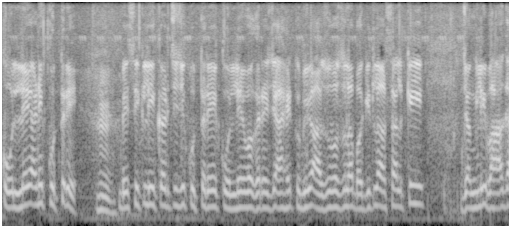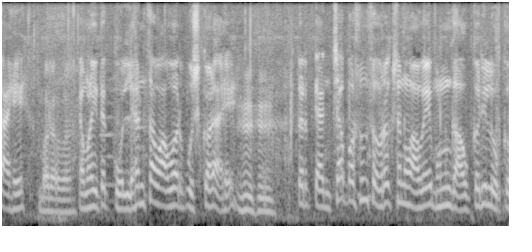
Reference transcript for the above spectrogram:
कोल्हे आणि कुत्रे बेसिकली इकडचे जे कुत्रे कोल्हे वगैरे जे आहे तुम्ही आजूबाजूला बघितलं असाल की जंगली भाग आहे. बरोबर. त्यामुळे इथे कोल्ह्यांचा वावर पुष्कळ आहे. तर त्यांच्यापासून संरक्षण व्हावे म्हणून गावकरी लोक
